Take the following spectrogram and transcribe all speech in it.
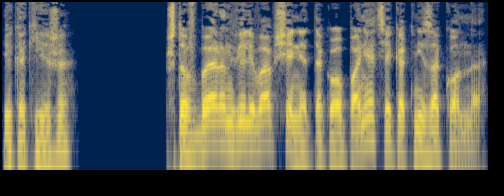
«И какие же?» «Что в Бэронвилле вообще нет такого понятия, как незаконно.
